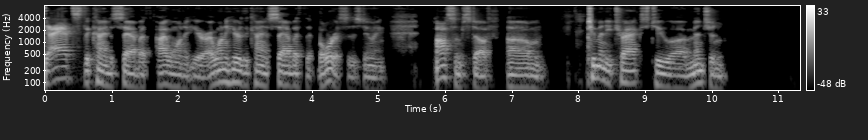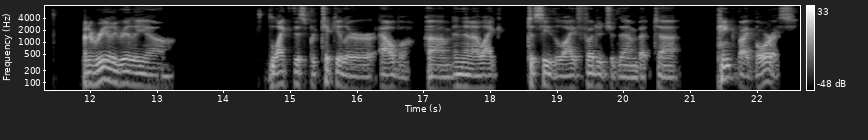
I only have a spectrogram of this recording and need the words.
that's the kind of Sabbath I want to hear. I want to hear the kind of Sabbath that Boris is doing. Awesome stuff. Um, too many tracks to uh, mention but I really, really um, like this particular album. Um, and then I like to see the live footage of them. But uh, Pink by Boris,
